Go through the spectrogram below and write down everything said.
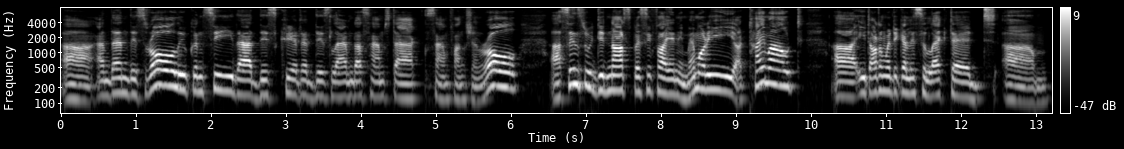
And then this role, you can see that this created this lambda SAM stack SAM function role. since we did not specify any memory or timeout, it automatically selected um,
